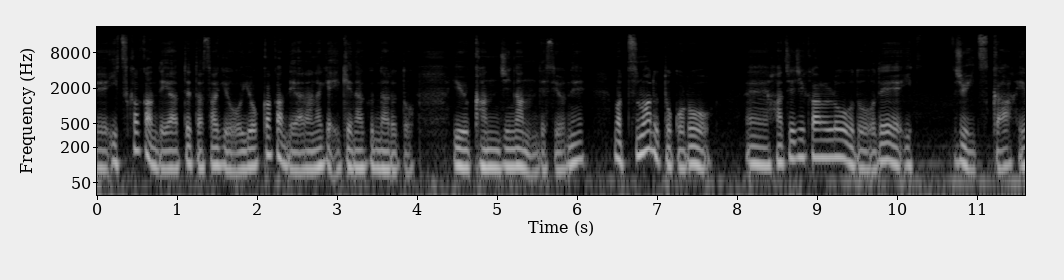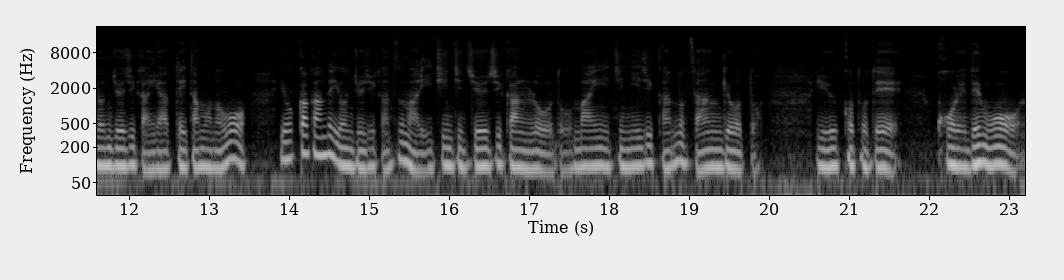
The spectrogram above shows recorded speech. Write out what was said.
え5日間でやってた作業を4日間でやらなきゃいけなくなるという感じなんですよね。まあ、つまるところ、えー8時間労働でい週5日40時間やっていたものを4日間で40時間つまり1日10時間労働毎日2時間の残業と。いうことでこれでも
